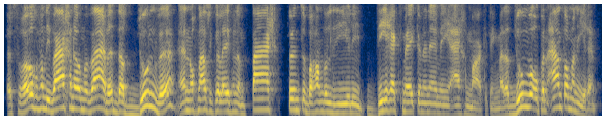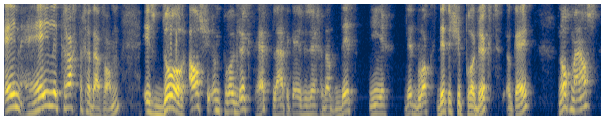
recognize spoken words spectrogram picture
het verhogen van die waargenomen waarde, dat doen we. En nogmaals, ik wil even een paar punten behandelen die jullie direct mee kunnen nemen in je eigen marketing. Maar dat doen we op een aantal manieren. Eén hele krachtige daarvan is door, als je een product hebt, laat ik even zeggen dat dit hier, dit blok, dit is je product. Oké? Nogmaals,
